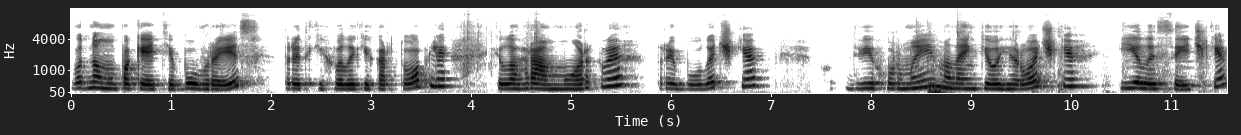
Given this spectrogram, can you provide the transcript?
в одному пакеті був рис, три таких великі картоплі, кілограм моркви, три булочки, дві хурми, маленькі огірочки і лисички.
